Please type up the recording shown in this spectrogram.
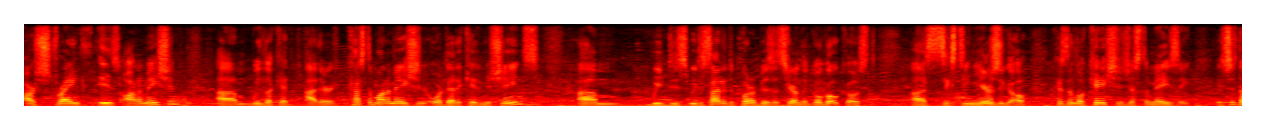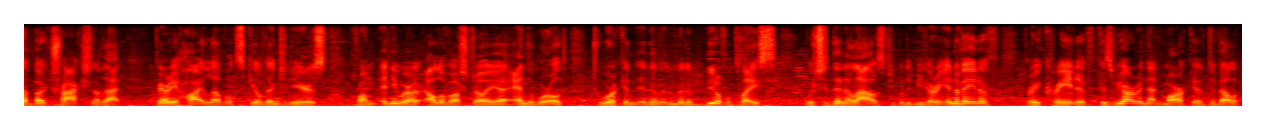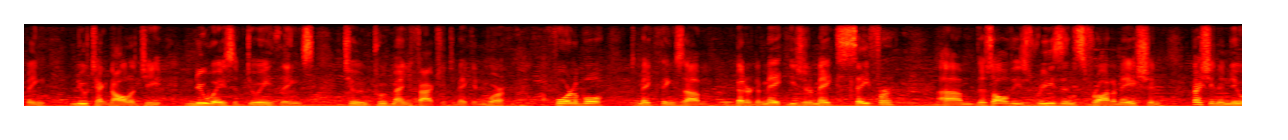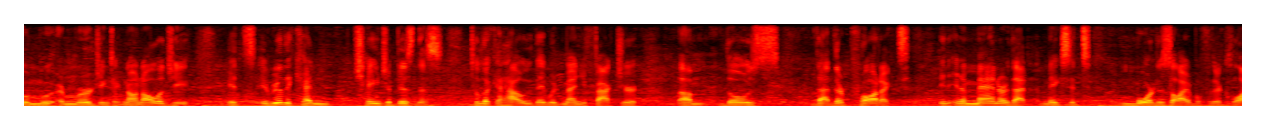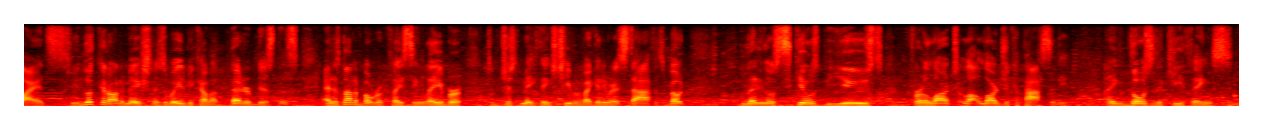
our strength is automation. Um, we look at either custom automation or dedicated machines. Um, we, we decided to put our business here on the Gold Coast uh, 16 years ago because the location is just amazing. It's just about attraction of that very high level skilled engineers from anywhere all over Australia and the world to work in, in, a, in, a, beautiful place, which then allows people to be very innovative, very creative, because we are in that market of developing new technology, new ways of doing things to improve manufacturing, to make it more affordable, to make things um, better to make, easier to make, safer. Um, there's all these reasons for automation, especially in a new emerging technology. It's, it really can change a business to look at how they would manufacture um, those that their product in, in, a manner that makes it more desirable for their clients. So you look at automation as a way to become a better business, and it's not about replacing labor to just make things cheaper by getting rid of staff. It's about letting those skills be used for a large, a lot larger capacity. I think those are the key things.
